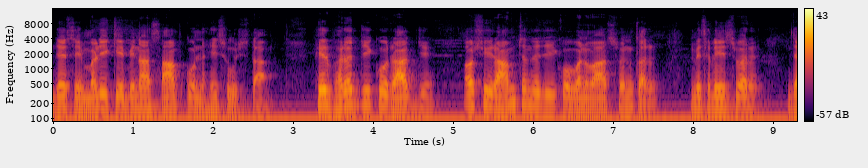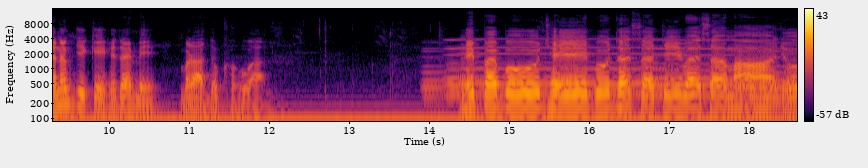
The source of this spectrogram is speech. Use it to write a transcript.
जैसे मणि के बिना सांप को नहीं सूझता, फिर भरत जी को राज्य और श्री रामचंद्र जी को वनवास सुनकर मिथिलेश्वर जनक जी के हृदय में बड़ा दुख हुआ। निप बूझे बुध सचिव समाजो,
